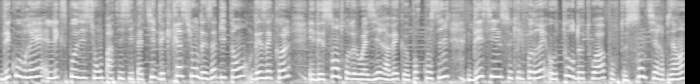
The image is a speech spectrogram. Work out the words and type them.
découvrez l'exposition participative des créations des habitants des écoles et des centres de loisirs avec euh, pour consigne dessine ce qu'il faudrait autour de toi pour te sentir bien.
